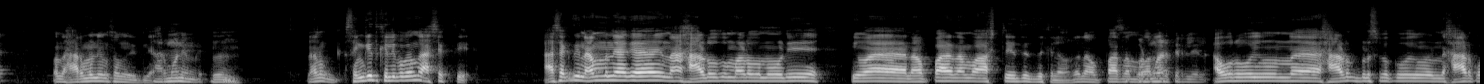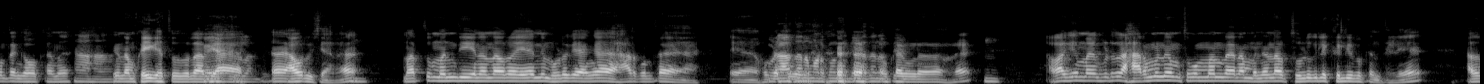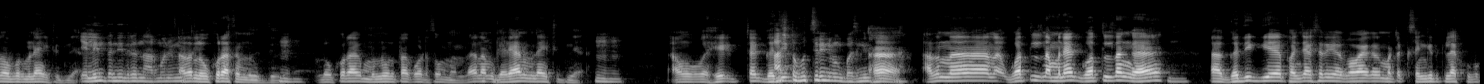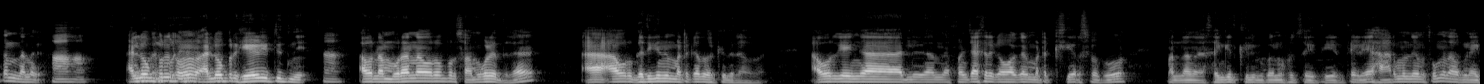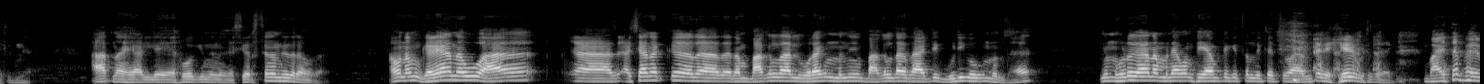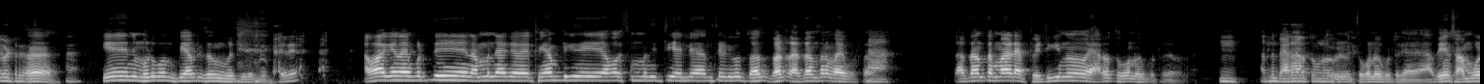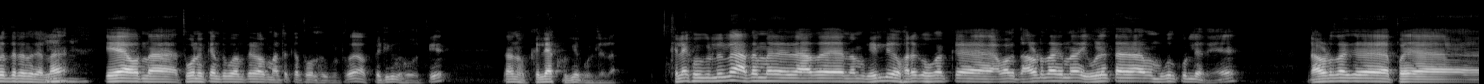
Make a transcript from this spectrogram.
ಒಂದು ಹಾರ್ಮೋನಿಯಂ ಸಂಬಂಧಿದ್ನಿ ಹಾರ್ಮೋನಿಯಂ ರೀ. ಹ್ಞೂ ನನಗೆ ಸಂಗೀತ ಕಲಿಬೇಕಂದ್ರೆ ಆಸಕ್ತಿ. ಆಸಕ್ತಿ ನಮ್ಮ ಮನ್ಯಾಗ ನಾ ಹಾಡೋದು ಮಾಡೋದು ನೋಡಿ ಇವ ನಮ್ಮಪ್ಪ ನಮ್ಮ ಅಷ್ಟು ಇದ್ದಿದ್ದಕ್ಕಿಲ್ಲ ಅವರು. ನಮ್ಮಪ್ಪ ನಮ್ಮ ಮಾಡ್ತಿರ್ಲಿಲ್ಲ. ಅವರು ಇವನ್ನ ಹಾಡೋದು ಬಿಡಿಸ್ಬೇಕು ಇವನ್ನ ಹಾಡ್ಕೊಂತ ಹೆಂಗೆ ಹೋಗ್ತಾನ? ನಮ್ಮ ಕೈಗೆ ಹತ್ತೋದಿಲ್ಲ. ಅವ್ರ ವಿಚಾರ. ಮತ್ತು ಮಂದಿ ಏನನ್ನವ್ರು ಏನು ನಿಮ್ಮ ಹುಡುಗ ಹೆಂಗ ಹಾಡ್ಕೊಂತ ಮಾಡ್ಕೊಂಡು. ಅವಾಗ ಏನು ಮಾಡಿಬಿಟ್ರೆ ಹಾರ್ಮೋನಿಯಂ ತೊಗೊಂಬಂದ ನಮ್ಮ ನಾವು ತುಳುಗಲಿ ಕಲಿಬೇಕಂತೇಳಿ ಅದನ್ನ ಒಬ್ಬರು ಮನ್ಯಾಗ ಇಟ್ಟಿದ್ನಿ. ಎಲ್ಲಿಂದ ತಂದಿದ್ರೆ ಹಾರ್ಮೋನಿಯಂ ಅದ್ರ ಲೋಕೂರ ತಂದಿದ್ವಿ ಲೋಕೂರಾಗ ಮುನ್ನೂರು ರೂಪಾಯಿ ಕೊಟ್ಟು ತೊಗೊಂಬಂದ ನಮ್ಮ ಗೆಳೆಯನ ಮನ್ಯಾಗ ಇಟ್ಟಿದ್ನಿ. ಅವ ಹಿಟ್ಟ ಗದಿ ಹುಚ್ಚರಿ ನಿಮ್ಗೆ ಭಜನಿ ಹಾ ಅದನ್ನ ಗೊತ್ತಿಲ್ಲ ನಮ್ಮ ಮನ್ಯಾಗ ಗೊತ್ತಿಲ್ದಂಗ ಗದಿಗೆ ಪಂಚಾಕ್ಷರಿಗೆ ಗೋವಾಗಳ ಮಟ್ಟಕ್ಕೆ ಸಂಗೀತ ಕಲಿಯಕ್ಕೆ ಹೋಗ್ಬೇಕಂತ ನನಗೆ. ಹಾ ಹಾ. ಅಲ್ಲಿ ಒಬ್ರು ಅಲ್ಲಿ ಒಬ್ರಿಗೆ ಹೇಳಿ ಇಟ್ಟಿದ್ನಿ ಅವ್ರ ಅವ್ರು ನಮ್ಮ ಊರನ್ನವ್ರೊಬ್ರು ಸ್ವಾಮಿಗಳಿದ್ರೆ. ಅವ್ರು ಗದಗಿನ ಮಠಕ್ಕೆ ಅದು ಹಾಕಿದ್ರು ಅವರು. ಅವ್ರಿಗೆ ಹಿಂಗೆ ಅಲ್ಲಿ ನನ್ನ ಪಂಚಾಕ್ಷರಿ ಅವಾಗ ಮಠಕ್ಕೆ ಸೇರಿಸ್ಬೇಕು ಮತ್ತು ನನ್ನ ಸಂಗೀತ ಕಲಿಬೇಕು ಅನ್ನೋ ಹುಚ್ಚೈತಿ ಅಂತೇಳಿ ಹಾರ್ಮೋನಿಯಂ ತುಂಬ ಅವ್ರ ಇಟ್ಟಿದ್ನೆ. ಆತ ನಾ ಅಲ್ಲಿ ಹೋಗಿ ನಿನಗೆ ಸೇರಿಸ್ತೇನೆ ಅಂದಿದ್ರು ಅವ್ರು. ಅವ ನಮ್ಮ ಗೆಳೆಯ ನಾವು ಅಚಾನಕ್ ನಮ್ಮ ಬಾಗಲ್ದ ಅಲ್ಲಿ ಊರಾಗಿನ ಮನೆ ಬಾಗಲ್ದಾಗ ದಾಟಿ ಗುಡಿಗೆ ಹೋಗೋ ಮುಂದೆ ನಿಮ್ಮ ಹುಡುಗ ನಮ್ಮ ಮನ್ಯಾಗ ಒಂದು ಪಿ ಎಂ ಟಿಗೆ ತಂದಿಟ್ಟೈತಿವ ಅಂತೇಳಿ ಹೇಳಿಬಿಟ್ಟಿದ್ದಾರೆ ಬಾಯ್ತಪ್ಪ ಬಾಯ್ ತಪ್ಪ ಹೇಳ್ಬಿಟ್ರಿ. ಹಾಂ. ಏ ನಿಮ್ಮ ಹುಡುಗ ಒಂದು ಪಿ ಎಂ ಟಿ ತಂದು ಬಿಡ್ತಿದ್ದೆ ಅಂತೇಳಿ ಅವಾಗ ಏನಾಗ್ಬಿಡ್ತಿ ನಮ್ಮ ಮನ್ಯಾಗ ಪಿ ಎಂ ಟಿಗೆ ಯಾವಾಗ ಸಂಬಂಧಿತಿ ಅಲ್ಲಿ ಅಂತೇಳಿ ದೊಡ್ಡ ದೊಡ್ಡ ರಥಾಂತರ ಮಾಡಿಬಿಟ್ರೆ. ಹಾ. ರಥಾಂತರ ಮಾಡಿ ಆ ಪೆಟ್ಟಿಗೆನೂ ಯಾರೋ ತೊಗೊಂಡು ಹೋಗ್ಬಿಟ್ರೆ ಅದನ್ನು. ಹ್ಮ್ ಅದನ್ನ ಬೇರೆ ಯಾರು ತೊಗೊಂಡು ಹೋಗ್ಬಿಟ್ರಿ? ತೊಗೊಂಡು ಹೋಗ್ಬಿಟ್ರೆ. ಅದೇನು ಸಾಂಬೂಗಳಿದ್ದರು ಅಂದ್ರೆ ಎಲ್ಲ ಏ ಅವ್ರನ್ನ ಅಂತ ಅಂತೇಳಿ ಅವ್ರ ಮಠಕ್ಕೆ ತೊಗೊಂಡು ಹೋಗ್ಬಿಟ್ರೆ. ಆ ಪೆಟ್ಟಿಗೆನೂ ಹೋಗ್ತಿ. ನಾನು ಕಲಿಯಕ್ಕೆ ಹೋಗೇ ಕೊಡಲಿಲ್ಲ. ಕಲಿಯಕ್ಕೆ ಹೋಗಿರ್ಲಿಲ್ಲ ಅದ ಮೇಲೆ ಅದು ನಮ್ಗೆ ಎಲ್ಲಿ ಹೊರಗೆ ಹೋಗಕ್ಕೆ ಅವಾಗ ಧಾರವಾಡದಾಗ ನಾ ಏಳನೇ ತಾ ಮುಗಿದು ಕೊಡ್ಲೇ ರೀ. ಧಾರವಾಡದಾಗ ಪ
